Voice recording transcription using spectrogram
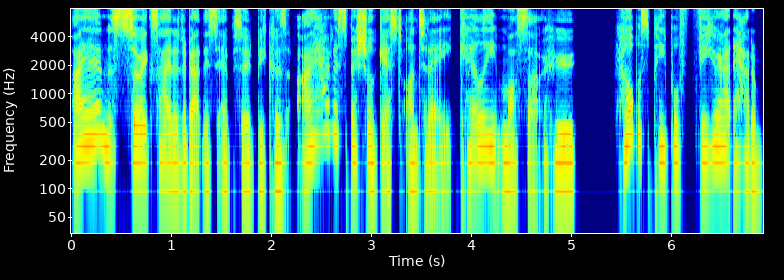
I am so excited about this episode because I have a special guest on today, Kelly Mosser, who helps people figure out how to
